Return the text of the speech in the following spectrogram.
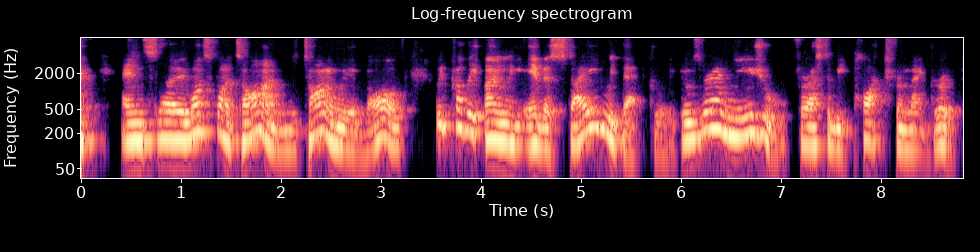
and so, once upon a time, the time we evolved, we probably only ever stayed with that group. It was very unusual for us to be plucked from that group.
